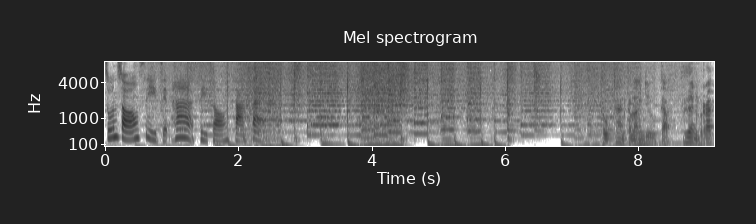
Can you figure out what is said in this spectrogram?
024754238 ทุกท่านกำลังอยู่กับเพื่อนรัก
